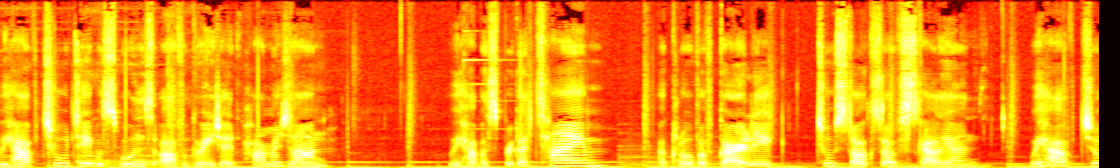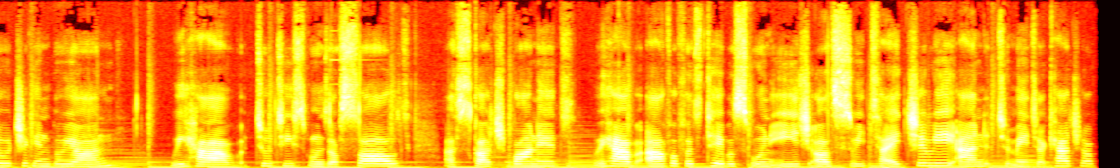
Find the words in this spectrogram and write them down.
We have two tablespoons of grated parmesan. We have a sprig of thyme a clove of garlic two stalks of scallions we have two chicken bouillon. We have two teaspoons of salt a scotch bonnet. We have half of a tablespoon each of sweet thai chili and tomato ketchup.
